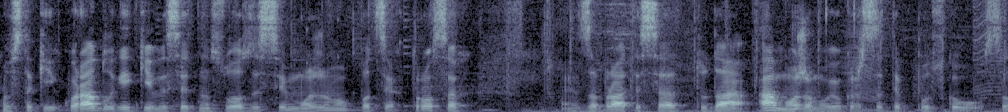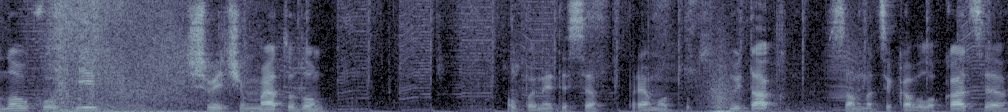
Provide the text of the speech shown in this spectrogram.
ось такий кораблик, який висить на созисі. Можемо по цих тросах забратися туди, а можемо використати пускову установку і швидшим методом опинитися прямо тут. Ну і так, сама цікава локація.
